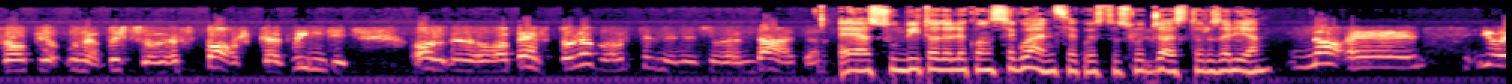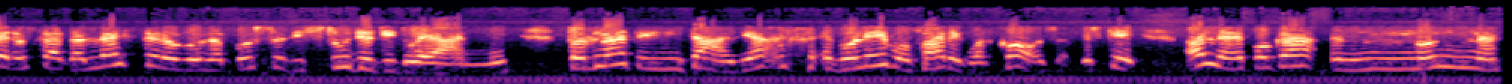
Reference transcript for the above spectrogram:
proprio una persona sporca, quindi ho, ho, aperto la porta e me ne sono andata. E ha subito delle conseguenze questo suo gesto, Rosalia? No, eh, io ero stata all'estero con una borsa di studio di due anni, tornata in Italia e volevo fare qualcosa perché all'epoca mm, non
